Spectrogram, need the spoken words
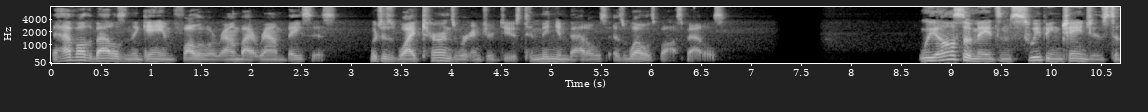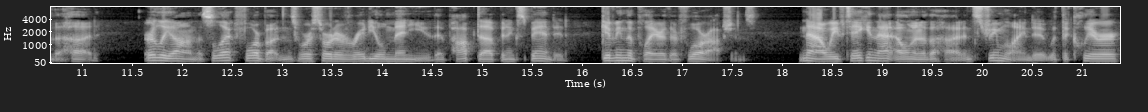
to have all the battles in the game follow a round by round basis, which is why turns were introduced to minion battles as well as boss battles. We also made some sweeping changes to the HUD. Early on, the select floor buttons were a sort of radial menu that popped up and expanded, giving the player their floor options. Now we've taken that element of the HUD and streamlined it with the clearer,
